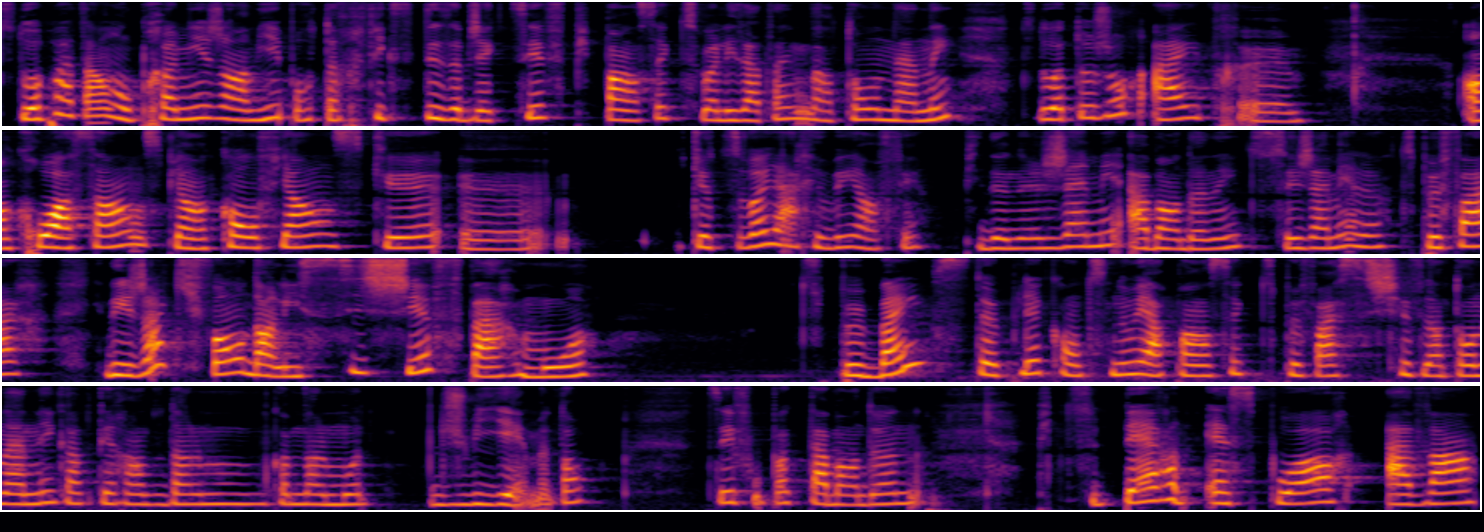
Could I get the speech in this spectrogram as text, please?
Tu dois pas attendre au 1er janvier pour te refixer tes objectifs puis penser que tu vas les atteindre dans ton année. Tu dois toujours être euh, en croissance puis en confiance que, euh, que tu vas y arriver en fait. Puis de ne jamais abandonner. Tu sais jamais là. Tu peux faire. Il y a des gens qui font dans les six chiffres par mois. Tu peux bien, s'il te plaît, continuer à penser que tu peux faire six chiffres dans ton année quand tu es rendu comme dans le mois de juillet, mettons. Tu sais, faut pas que tu abandonnes puis que tu perdes espoir avant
